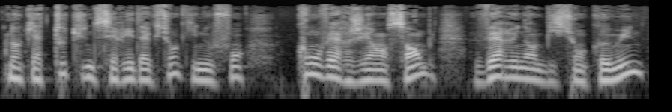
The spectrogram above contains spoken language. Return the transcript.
Donc il y a toute une série d'actions qui nous font converger ensemble vers une ambition commune,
